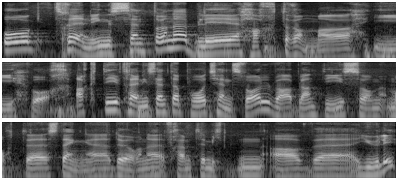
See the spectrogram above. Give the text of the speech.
Og treningssentrene ble hardt ramma i vår. Aktiv treningssenter på Kjensvoll var blant de som måtte stenge dørene frem til midten av uh, juli.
